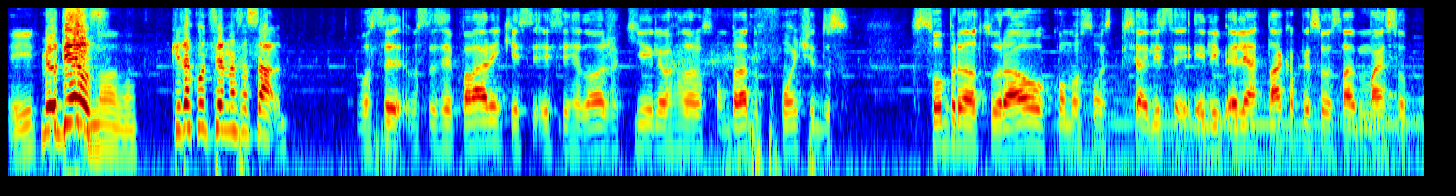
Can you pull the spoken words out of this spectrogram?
Eita, Meu Deus! não, não. O que tá acontecendo nessa sala? Você, vocês reparem que esse, esse relógio aqui ele é um relógio assombrado, fonte do sobrenatural. Como eu sou um especialista, ele, ele ataca pessoas que sabem mais sobre.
